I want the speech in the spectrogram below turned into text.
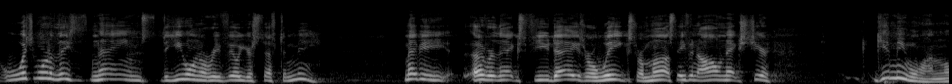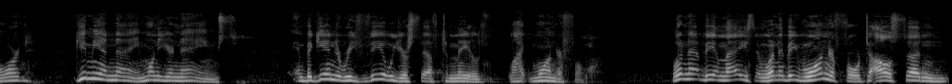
which one of these names do you want to reveal yourself to me? Maybe over the next few days or weeks or months, even all next year. Give me one, Lord. Give me a name, one of your names, and begin to reveal yourself to me like wonderful. Wouldn't that be amazing? Wouldn't it be wonderful to all of a sudden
